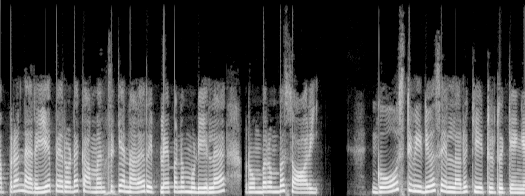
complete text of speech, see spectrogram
அப்புறம் நிறைய பேரோட கமெண்ட்ஸுக்கு என்னால் ரிப்ளை பண்ண முடியல. ரொம்ப ரொம்ப சாரி கோஸ்ட் வீடியோஸ் எல்லாரும் கேட்டுட்ருக்கீங்க.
